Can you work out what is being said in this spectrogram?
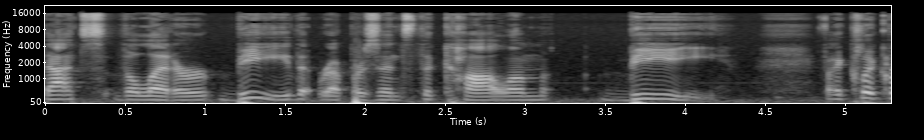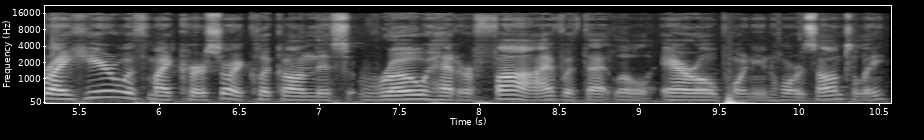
That's the letter B that represents the column B. If I click right here with my cursor, I click on this row header 5 with that little arrow pointing horizontally.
